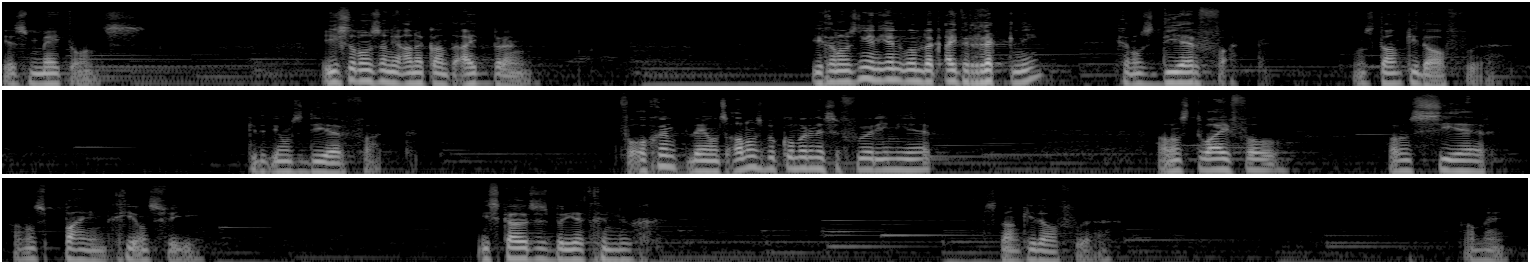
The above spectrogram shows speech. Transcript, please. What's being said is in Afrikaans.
U is met ons. U sal ons aan die ander kant uitbring. U gaan ons nie in een oomblik uitruk nie. U gaan ons deurvat. Ons dankie daarvoor. Dankie dat U ons deurvat. Vanoggend lê ons al ons bekommernisse voor U neer. Al ons twyfel, al ons seer, al ons pyn gee ons vir U. U skouers is breed genoeg. Ons dankie daarvoor. Amen.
